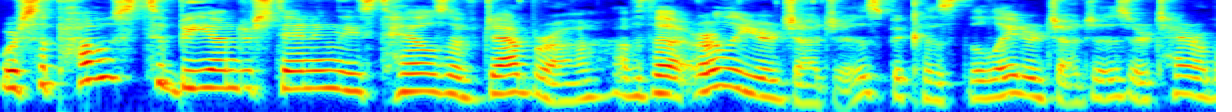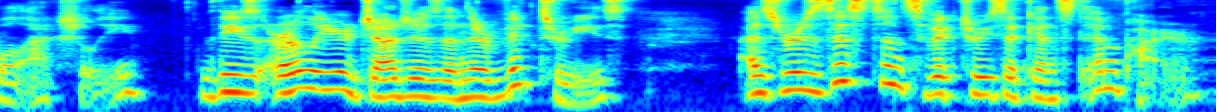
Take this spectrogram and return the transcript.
We're supposed to be understanding these tales of Deborah, of the earlier judges, because the later judges are terrible actually, these earlier judges and their victories, as resistance victories against empire.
